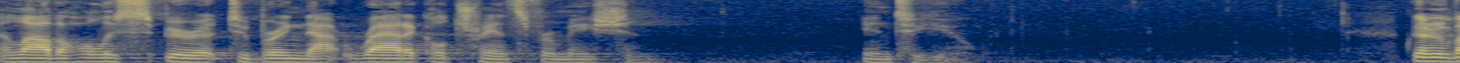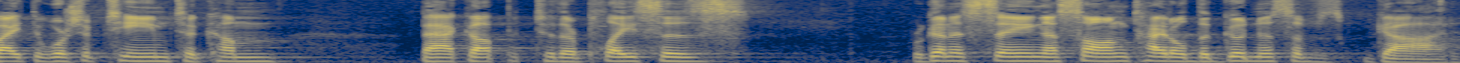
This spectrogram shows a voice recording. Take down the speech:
Allow the Holy Spirit to bring that radical transformation into you. I'm going to invite the worship team to come back up to their places. We're going to sing a song titled The Goodness of God.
